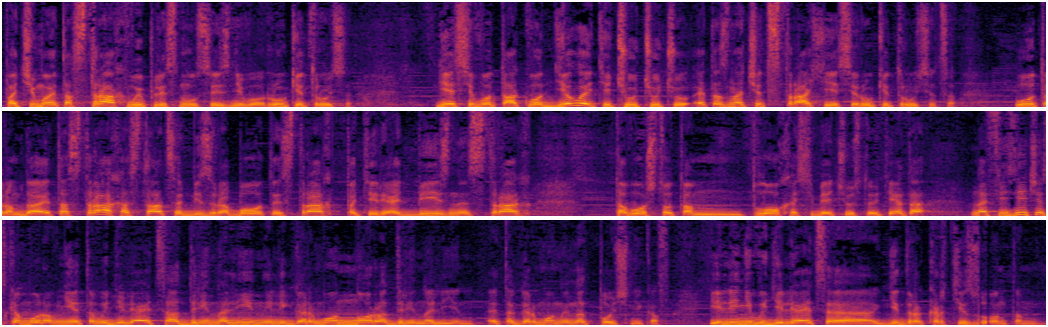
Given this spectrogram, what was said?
Почему это страх выплеснулся из него, руки трусятся. Если вот так вот делаете чу-чу-чу, это значит страх, если руки трусятся. Утром, да, это страх остаться без работы, страх потерять бизнес, страх того, что там плохо себя чувствуете. Это на физическом уровне это выделяется адреналин или гормон норадреналин. Это гормоны надпочечников. Или не выделяется гидрокортизон, там,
